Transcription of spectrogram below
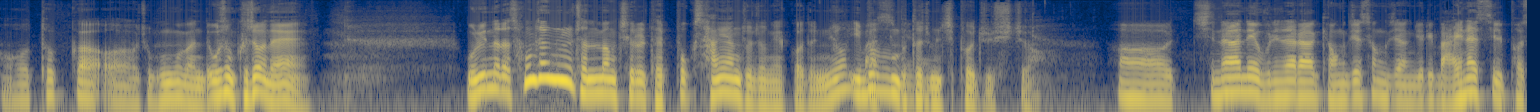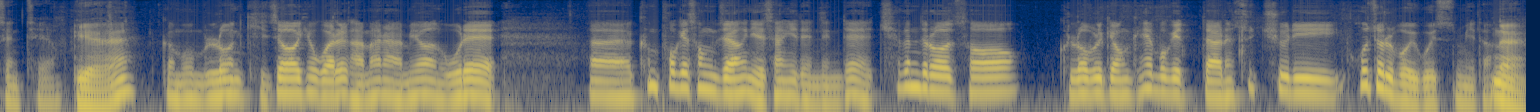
어떨까 어, 좀 궁금한데 우선 그 전에 우리나라 성장률 전망치를 대폭 상향 조정했거든요. 이 부분부터 맞습니다. 좀 짚어주시죠. 어, 지난해 우리나라 경제 성장률이 마이너스 1%예요. 예. 그러니까 뭐 물론 기저 효과를 감안하면 올해 어, 큰 폭의 성장은 예상이 됐는데 최근 들어서 글로벌 경기 회복했다는 수출이 호조를 보이고 있습니다. 네.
